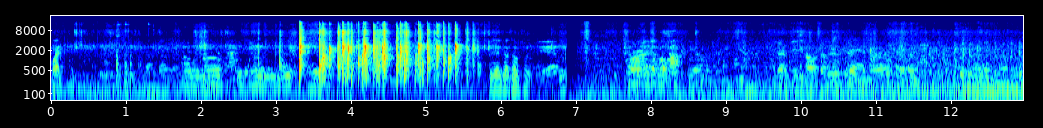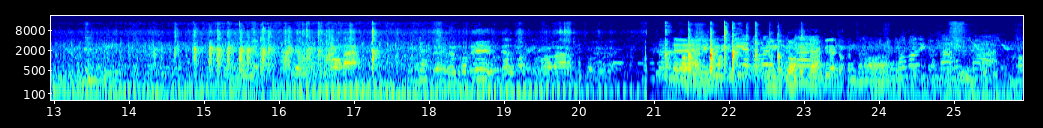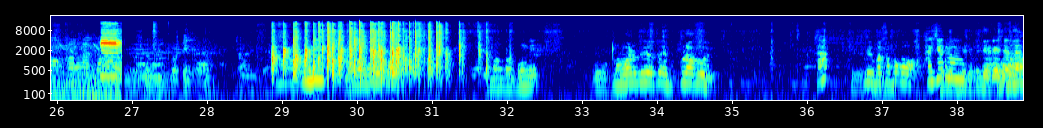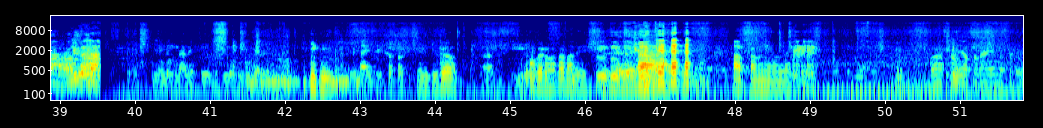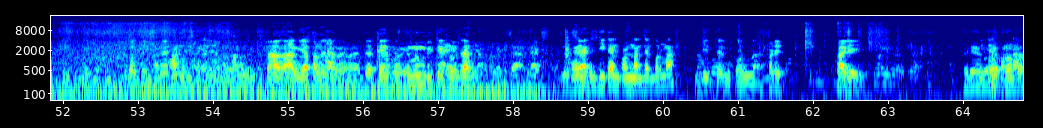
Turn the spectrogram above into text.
Buat. Bijoy Jaborma. mongol itu pulaku. Hah? Di bahasa pokok. Pajak nong. 얘는 나를 뜯는 문제는 나이 지금 고개를 허다다니 아 밤이야 원래 벌써 약간 아이 못하고 Jiten konna jabbar ma jiten konna hari hari jiten konna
